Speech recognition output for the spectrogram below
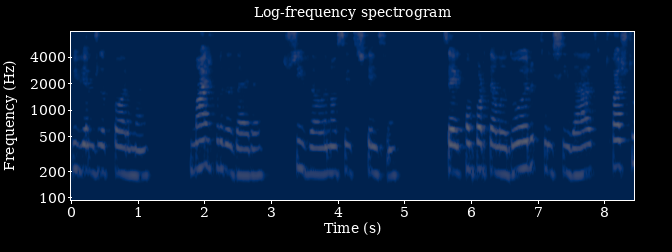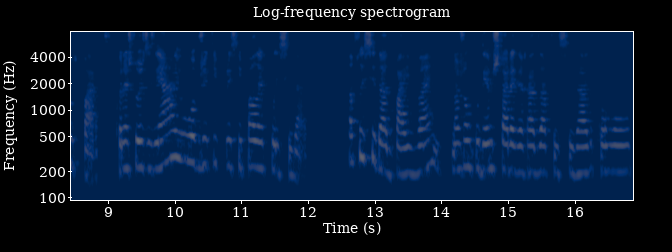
vivermos da forma mais verdadeira, possível a nossa existência, é comporta ela dor, felicidade, faz tudo parte. Quando as pessoas dizem, ah, o objetivo principal é a felicidade. A felicidade vai e vem. Nós não podemos estar agarrados à felicidade como,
